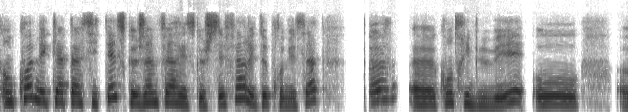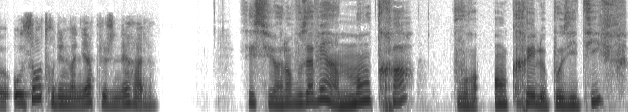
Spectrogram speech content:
en quoi mes capacités, ce que j'aime faire et ce que je sais faire, les deux premiers cercles, peuvent euh, contribuer aux, euh, aux autres d'une manière plus générale. C'est sûr. Alors vous avez un mantra pour ancrer le positif.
